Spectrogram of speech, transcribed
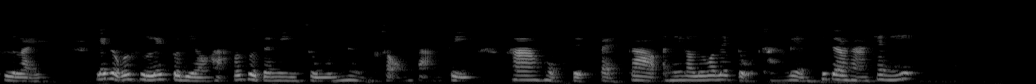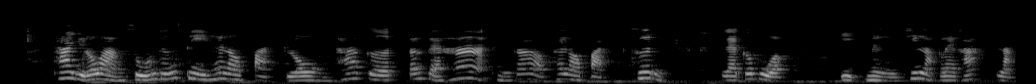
คืออะไร เลขโดดก็คือเลขตัวเดียวค่ะ ก็คือจะมี 0 1 2 3 4 5 6 7 8 9 อันนี้เราเรียกว่าเลขโดดค่ะนักเรียนพิจารณาแค่นี้ ถ้าอยู่ระหว่าง 0 ถึง 4 ให้เราปัดลง ถ้าเกิดตั้งแต่ 5 ถึง 9 ให้เราปัดขึ้น และก็บวกอีกหนึ่งที่หลักอะไรคะ หลัก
